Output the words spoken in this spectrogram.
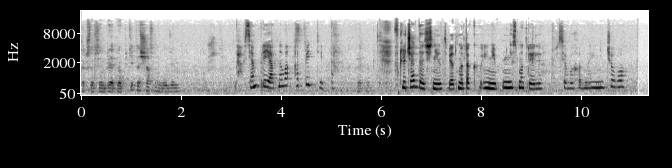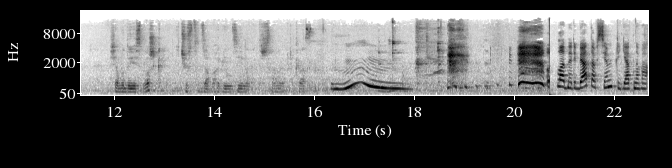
Так что всем приятного аппетита. Сейчас мы будем кушать. Да, всем приятного аппетита. Включать дачный цвет мы так и не, не смотрели все выходные, ничего. Сейчас буду есть ложкой и чувствовать запах бензина. Это же самое прекрасное. Ладно, ребята, всем приятного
